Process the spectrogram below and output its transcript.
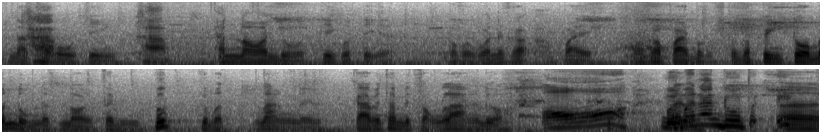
ขนาดครัเท่าบ องค์จริงครับ ท่านนอนอยู่ที่กุฏิอะ ปรากฏวันนั้นก็เอาไปพอเข้าไปปรากฏสปริงตัวมันหนุ่มเนี่ยนอนเต็มปุ๊บขึ้นมานั่งเลยกลายเป็นท่านเป็นสองล่างนึกออก อ๋อ เหมือนมานั่งดูตัวเอ๊ะเออ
